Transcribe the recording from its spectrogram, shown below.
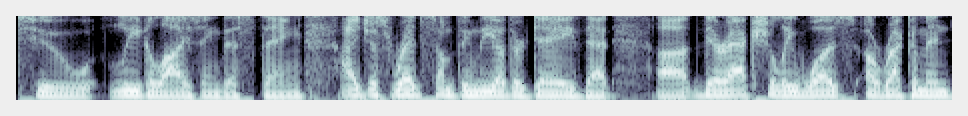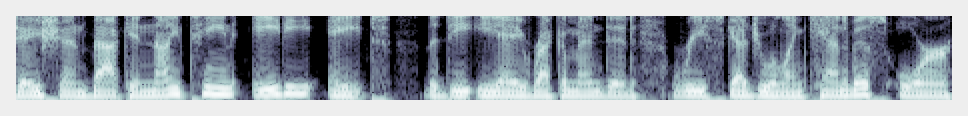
to legalizing this thing. I just read something the other day that uh, there actually was a recommendation back in 1988 the DEA recommended rescheduling cannabis, or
